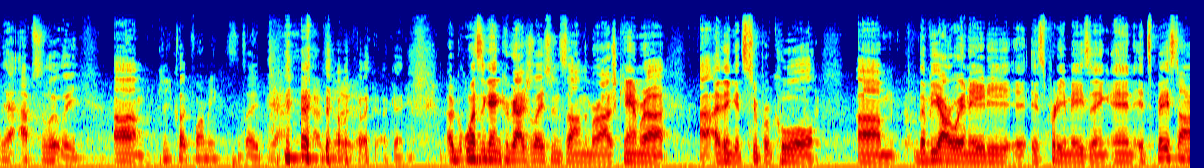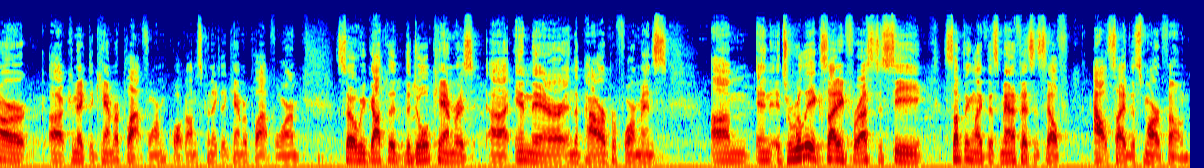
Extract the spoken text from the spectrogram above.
Yeah, absolutely. Um, can you click for me? Since I yeah, absolutely. okay. Uh, once again, congratulations on the Mirage camera. I think it's super cool. Um, the VR 180 is pretty amazing, and it's based on our uh, connected camera platform, Qualcomm's connected camera platform. So we've got the, the dual cameras uh, in there and the power performance. Um, and it's really exciting for us to see something like this manifest itself outside the smartphone.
